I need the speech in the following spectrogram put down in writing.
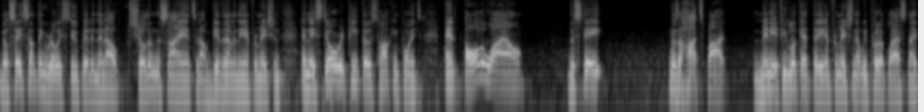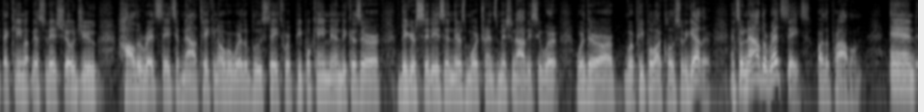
They'll say something really stupid, and then I'll show them the science and I'll give them the information, and they still repeat those talking points. And all the while, the state was a hot spot. Many, if you look at the information that we put up last night that came up yesterday, showed you how the red states have now taken over where the blue states, where people came in because there are bigger cities and there's more transmission, obviously, where, where there are where people are closer together. And so now the red states are the problem. And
